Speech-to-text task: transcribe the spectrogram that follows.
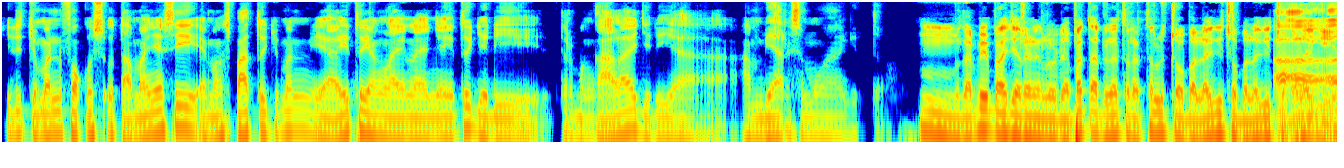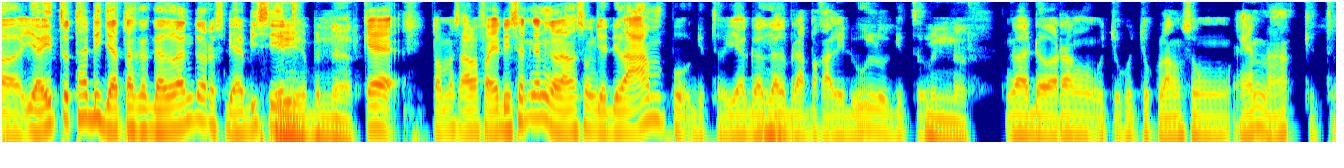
Jadi cuman fokus utamanya sih emang sepatu cuman ya itu yang lain-lainnya itu jadi terbengkalai jadi ya ambiar semua gitu Hmm, tapi pelajaran yang lu dapat adalah ternyata lu coba lagi, coba lagi, coba Ah, lagi. ah, ya itu tadi jatah kegagalan tuh harus dihabisin Iya benar, kayak Thomas Alva Edison kan nggak langsung jadi lampu gitu ya gagal Hmm. berapa kali dulu gitu benar. nggak ada orang ucuk-ucuk langsung enak gitu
